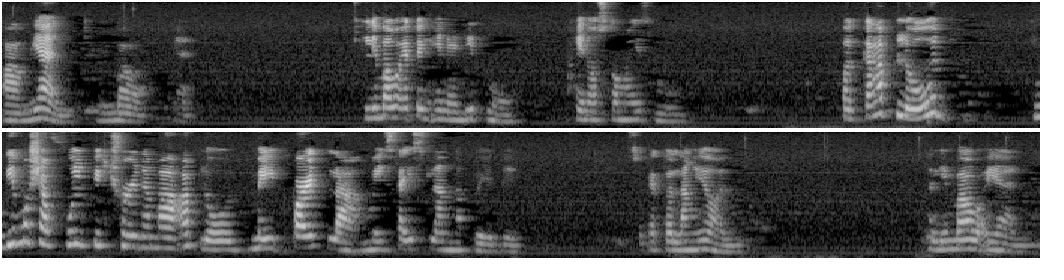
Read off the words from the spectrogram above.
um, yan, halimbawa, yan. Halimbawa, ito yung inedit mo, kinostomize mo. Pagka-upload, hindi mo siya full picture na ma-upload, may part lang, may size lang na pwede. So, ito lang yon. Halimbawa, ayan.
